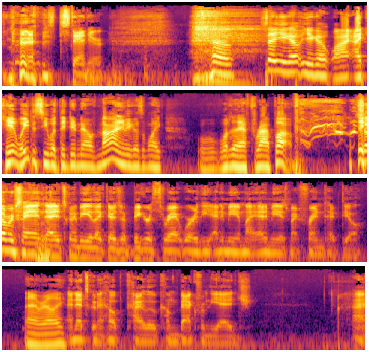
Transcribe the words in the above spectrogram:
stand here. So, so you go, you go. Well, I, I can't wait to see what they do now with nine because I'm like, well, what do they have to wrap up? Some are saying that it's going to be like there's a bigger threat where the enemy of my enemy is my friend type deal. oh, really? And that's going to help Kylo come back from the edge. I,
